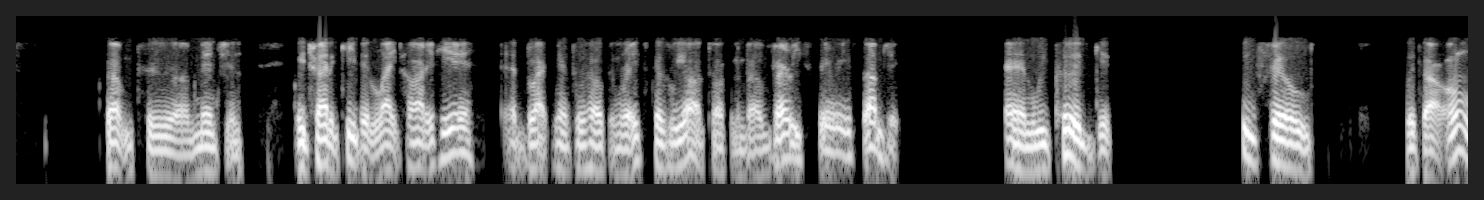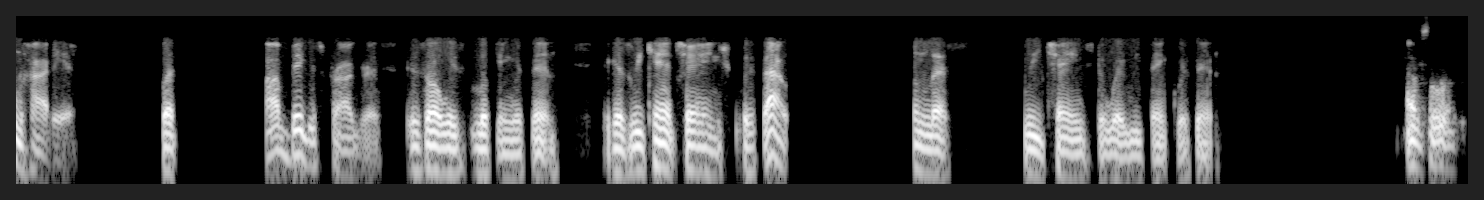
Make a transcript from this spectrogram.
something to uh, mention. We try to keep it lighthearted here at Black Mental Health and Race because we are talking about very serious subjects, and we could get too filled with our own hot air. But our biggest progress is always looking within because we can't change without unless we change the way we think within. Absolutely.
